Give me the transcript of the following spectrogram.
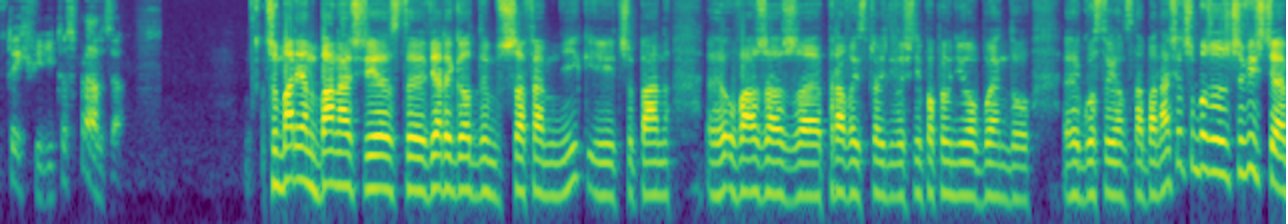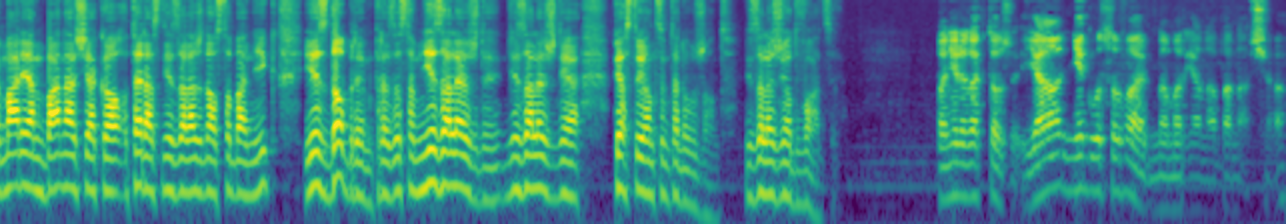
w tej chwili to sprawdza. Czy Marian Banaś jest e, wiarygodnym szefem NIK i czy pan e, uważa, że Prawo i Sprawiedliwość nie popełniło błędu e, głosując na Banasia? Czy może rzeczywiście Marian Banaś jako teraz niezależna osoba NIK jest dobrym prezesem, niezależny, niezależnie piastującym ten urząd, niezależnie od władzy? Panie redaktorze, ja nie głosowałem na Mariana Banasia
